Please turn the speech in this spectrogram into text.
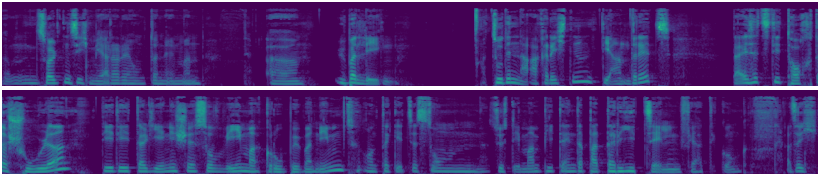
ähm, sollten sich mehrere Unternehmen äh, überlegen. Zu den Nachrichten, die Andretz. Da ist jetzt die Tochter Schuler, die die italienische Sovema Group übernimmt. Und da geht es jetzt um Systemanbieter in der Batteriezellenfertigung. Also ich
